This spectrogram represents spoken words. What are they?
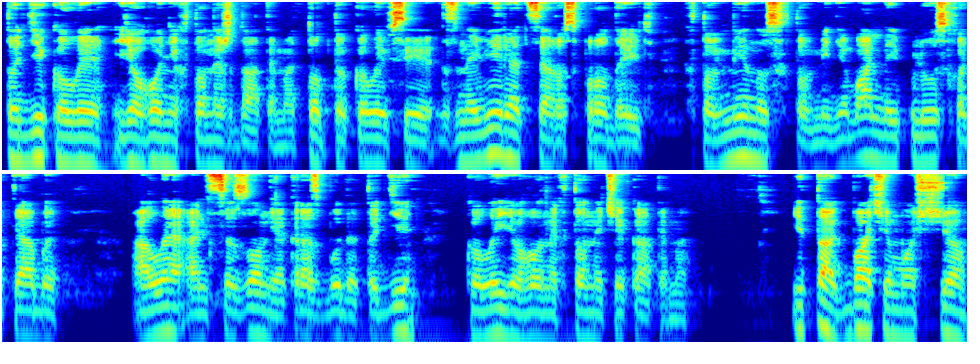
тоді, коли його ніхто не ждатиме. Тобто, коли всі зневіряться, розпродають хто в мінус, хто в мінімальний плюс хоча б. Але альтсезон якраз буде тоді, коли його ніхто не чекатиме. І так, бачимо, що,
